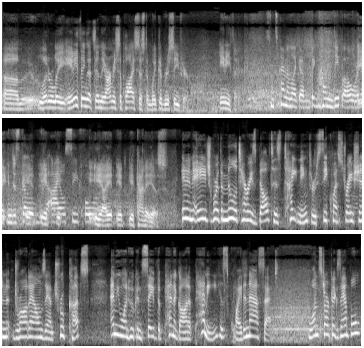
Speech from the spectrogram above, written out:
Um, literally anything that's in the Army supply system we could receive here. Anything. So it's kind of like a big Home Depot where they can just go it, to it, aisle it, C4. Yeah, it, it, it kind of is. In an age where the military's belt is tightening through sequestration, drawdowns, and troop cuts, anyone who can save the Pentagon a penny is quite an asset. One stark example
